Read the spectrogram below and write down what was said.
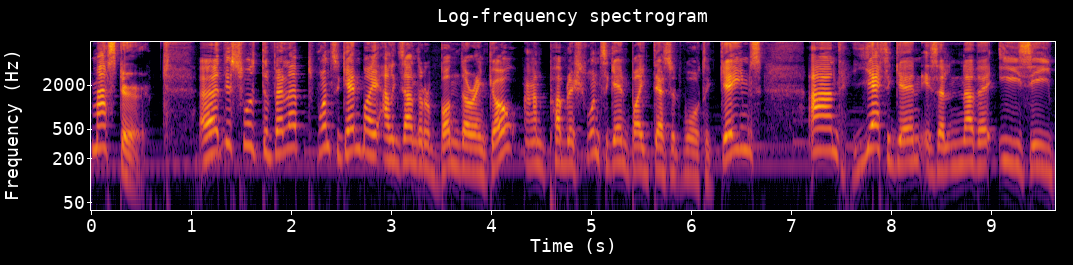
Master. Uh, this was developed once again by Alexander Bondarenko and published once again by Desert Water Games and yet again is another easy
